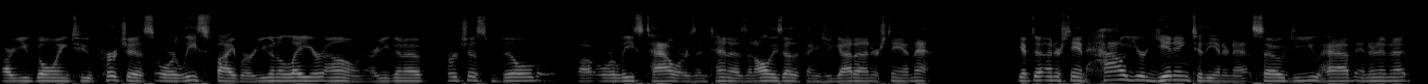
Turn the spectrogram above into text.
Are you going to purchase or lease fiber? Are you going to lay your own? Are you going to purchase, build, uh, or lease towers, antennas, and all these other things? You got to understand that. You have to understand how you're getting to the internet. So, do you have internet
